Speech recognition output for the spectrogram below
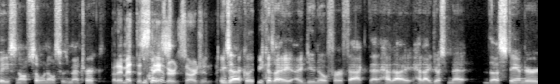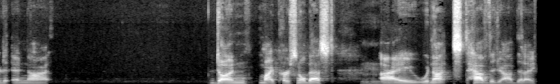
basing off someone else's metric. But I met the because, standard, Sergeant. Exactly, because I I do know for a fact that had I had I just met the standard and not done my personal best, mm-hmm. I would not have the job that I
